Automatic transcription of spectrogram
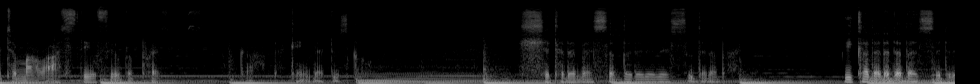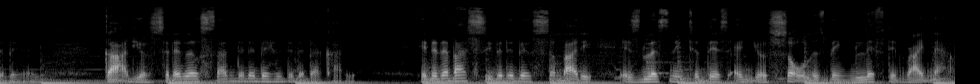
tomorrow. I still feel the presence of God. I can't let this go. God, you're Somebody is listening to this and your soul is being lifted right now.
